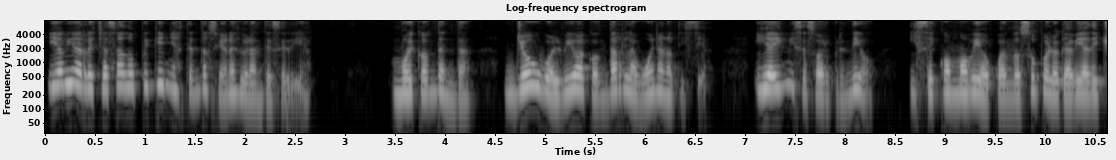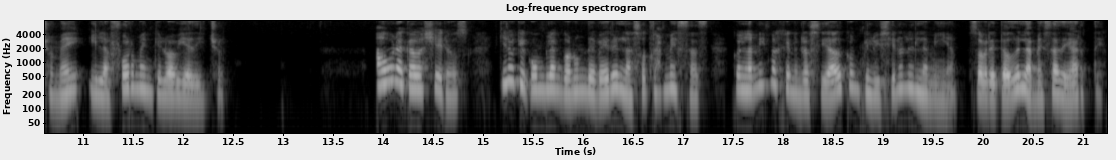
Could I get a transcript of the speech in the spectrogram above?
y había rechazado pequeñas tentaciones durante ese día. Muy contenta, Joe volvió a contar la buena noticia, y Amy se sorprendió y se conmovió cuando supo lo que había dicho May y la forma en que lo había dicho. Ahora, caballeros, quiero que cumplan con un deber en las otras mesas, con la misma generosidad con que lo hicieron en la mía, sobre todo en la mesa de arte,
